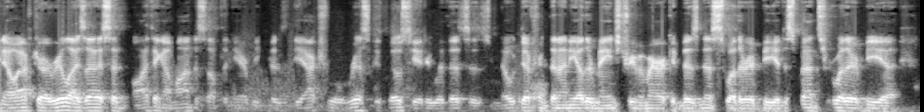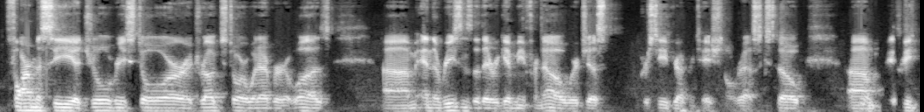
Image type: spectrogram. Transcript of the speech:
know, after I realized that, I said, well, I think I'm onto something here because the actual risk associated with this is no different than any other mainstream American business, whether it be a dispenser, whether it be a pharmacy, a jewelry store, a drugstore, whatever it was. Um, and the reasons that they were giving me for no were just perceived reputational risk. So um, we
